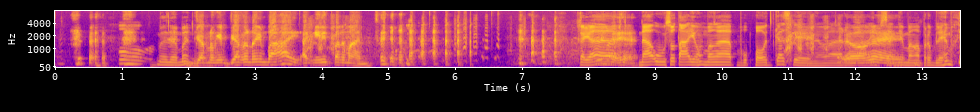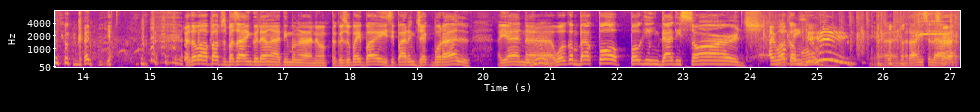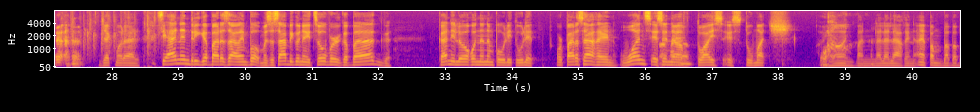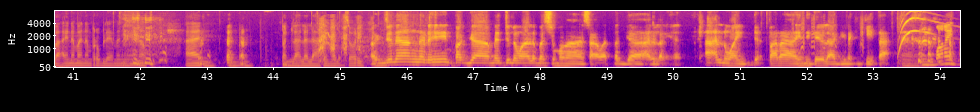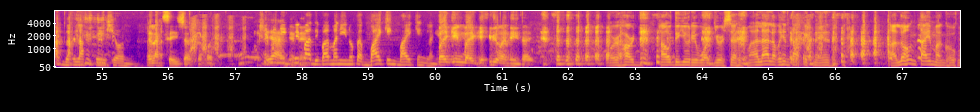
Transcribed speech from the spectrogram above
Oo. Ma naman eh. Impyernong impyerno na yung bahay. Ang init pa naman. Kaya Diba? nauso tayong mga po- podcast eh. No? Para nga maibsan eh. yung mga problema yung ganyan. Ito mga paps, basahin ko lang ating mga ano, taga-subaybay. Si parang Jack Moral. Ayan, Mm-hmm. ah, welcome back po, Poging Daddy Sarge. Wow, welcome home. Ayan, maraming salamat. Jack Moral. Si Ann Andriga para sa akin po, masasabi ko na it's over kapag kaniloko na ng paulit-ulit. Or para sa akin, once is enough, twice is too much. Ayun, panlalalaki na. Ay, pambababae naman ang problema niya. Ano? An. Panlalalaki mali. Sorry. Ang dyan ang anuhin, pag ah, medyo lumalabas yung mga sawat, nag, ah, ano lang yan, unwind para hindi kayo laging nakikita. Unwind and relaxation. Relaxation. Kumbaga. Ayan, Manino yun pa, di ba? Manino pa. Biking, biking lang yan. Biking, biking, maninay. Or hard, how do you reward yourself? Maalala ko yung topic na yun. A long time ago.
